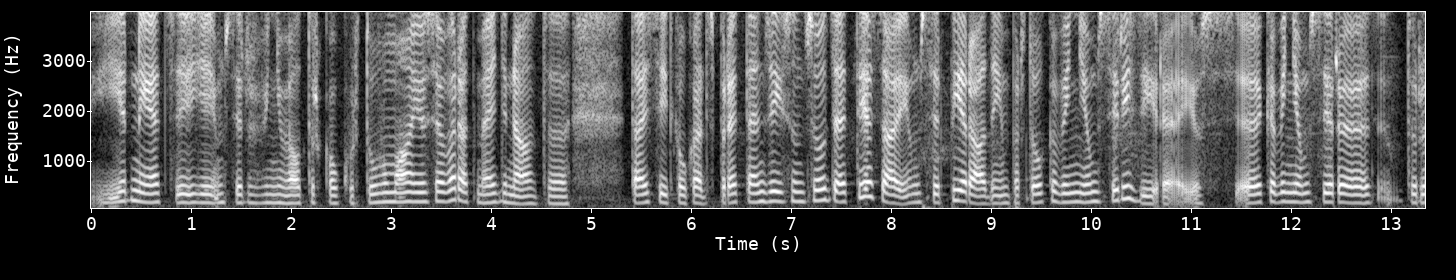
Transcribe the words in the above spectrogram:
īrnieci, ja jums ir viņa vēl tur kaut kur tuvumā, jūs jau varat mēģināt uh, taisīt kaut kādas pretenzijas un sūdzēt tiesā. Jums ir pierādījumi par to, ka viņi jums ir izīrējusi, eh, ka viņi jums ir uh, tur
